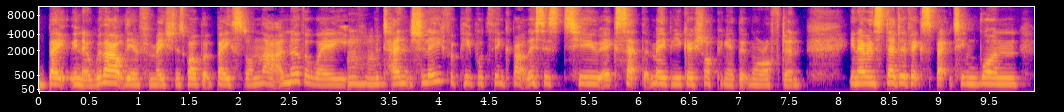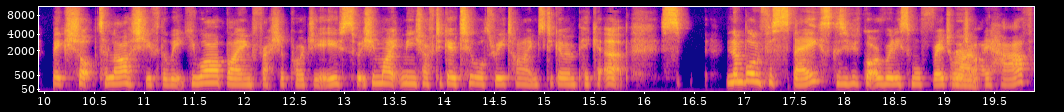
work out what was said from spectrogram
ba- you know without the information as well but based on that another way Mhm. potentially for people to think about this is to accept that maybe you go shopping a bit more often you know instead of expecting one big shop to last you for the week you are buying fresher produce which you might mean you have to go two or three times to go and pick it up number one for space because if you've got a really small fridge which Right. i have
